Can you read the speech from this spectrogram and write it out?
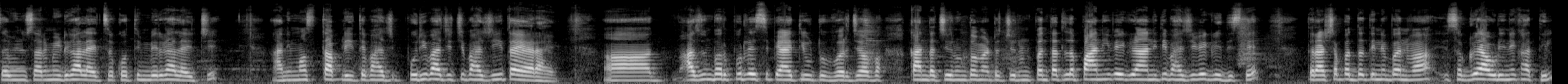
चवीनुसार मीठ घालायचं कोथिंबीर घालायची. आणि मस्त आपली इथे भाजी पुरी भाजीची भाजी तयार आहे. अजून भरपूर रेसिपी आहेत यूट्यूबवर जेव्हा कांदा चिरून टोमॅटो चिरून पण त्यातलं पाणी वेगळं आणि ती भाजी वेगळी दिसते. तर अशा पद्धतीने बनवा सगळे आवडीने खातील.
